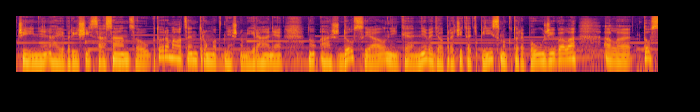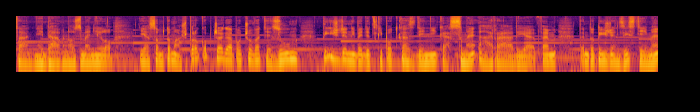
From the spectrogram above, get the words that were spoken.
Číne aj v ríši Sasáncov, ktorá mala centrum v dnešnom Iráne. No až dosiaľ nik nevedel prečítať písmo, ktoré používala, ale to sa nedávno zmenilo. Ja som Tomáš Prokopčak a počúvate Zoom, týždenný vedecký podcast denníka SME a Rádia FM. Tento týždeň zistíme,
